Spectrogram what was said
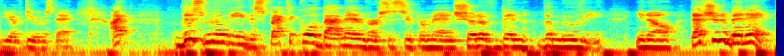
you have Doomsday. I this movie, the spectacle of Batman versus Superman, should have been the movie. You know that should have been it.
